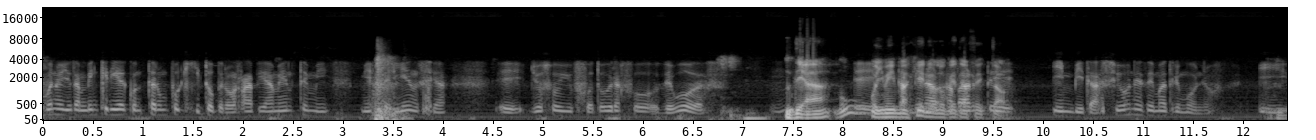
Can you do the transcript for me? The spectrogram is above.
bueno, yo también quería contar un poquito, pero rápidamente mi, mi experiencia. Eh, yo soy fotógrafo de bodas. Ya, uh, pues me imagino lo que te ha afectado. Invitaciones de matrimonio y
